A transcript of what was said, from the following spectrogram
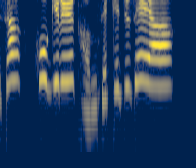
홈페이지에서 호기를 검색해 주세요.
